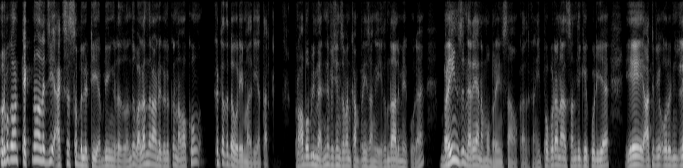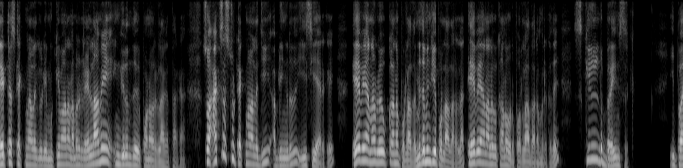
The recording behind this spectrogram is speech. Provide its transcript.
ஒரு பக்கம் டெக்னாலஜி accessibility அப்படிங்கிறது வந்து வளர்ந்த நாடுகளுக்கும் நமக்கும் கிட்டத்தட்ட ஒரே மாதிரியா தான் இருக்குது ப்ராபப்ளி மேக்னிஃபிஷன் செவன் கம்பெனிஸ் அங்கே இருந்தாலுமே கூட பிரெயின்ஸ் நிறையா நம்ம பிரெயின்ஸ் தான் உட்காந்துருக்காங்க இப்போ கூட நான் சந்திக்கக்கூடிய ஏ ஆர்டிஃபி ஒரு லேட்டஸ்ட் டெக்னாலஜியுடைய முக்கியமான நபர்கள் எல்லாமே இங்கிருந்து போனவர்களாகத்தான் இருக்காங்க. ஸோ ஆக்சஸ் டு டெக்னாலஜி அப்படிங்கிறது ஈஸியாக இருக்குது தேவையான அளவுக்கான பொருளாதாரம் மிதமிஞ்சிய பொருளாதாரம் இல்லை தேவையான அளவுக்கான ஒரு பொருளாதாரம் இருக்குது. ஸ்கில்டு பிரெயின்ஸ் இருக்குது இப்போ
